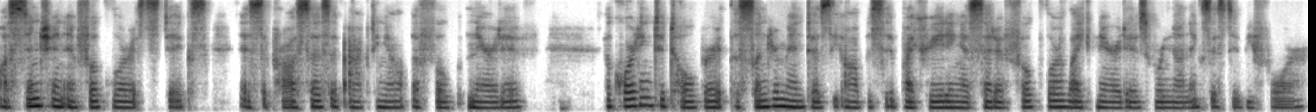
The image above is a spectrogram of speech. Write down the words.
Ostension in folkloristics is the process of acting out a folk narrative. According to Tolbert, the Slender Man does the opposite by creating a set of folklore like narratives where none existed before.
